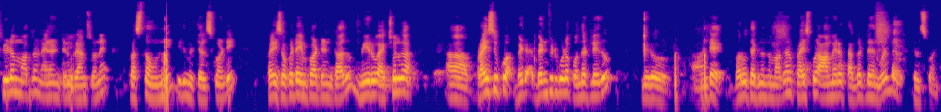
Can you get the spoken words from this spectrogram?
ఫ్రీడమ్ మాత్రం నైన్ హండ్రెడ్ టెన్ గ్రామ్స్లోనే ప్రస్తుతం ఉంది. ఇది మీరు తెలుసుకోండి. ప్రైస్ ఒకటే ఇంపార్టెంట్ కాదు. మీరు యాక్చువల్గా ప్రైస్ బెనిఫిట్ కూడా పొందట్లేదు. మీరు అంటే బరువు తగ్గినంత మాత్రం ప్రైస్ కూడా ఆ మేరకు తగ్గట్లేదని కూడా మీరు తెలుసుకోండి.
